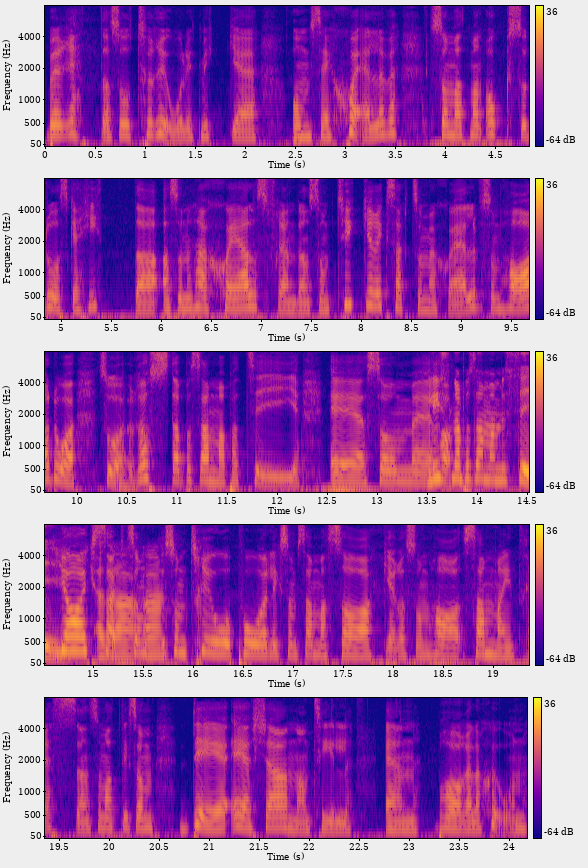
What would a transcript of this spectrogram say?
berätta så otroligt mycket om sig själv, som att man också då ska hitta alltså den här själsfränden som tycker exakt som en själv, som har då så Mm. röstar på samma parti, eh, som eh, har, Lyssna på samma musik. Ja exakt, Alltså, som, ja. som tror på liksom samma saker och som har samma intressen, som att liksom det är kärnan till en bra relation.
